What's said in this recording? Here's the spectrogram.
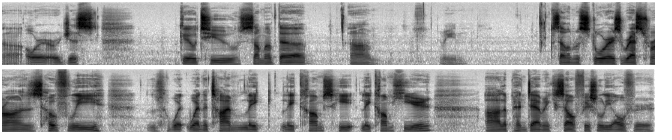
uh, or or just go to some of the um, I mean some of the stores restaurants hopefully when the time they they comes he they come here uh, the pandemic is officially over.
